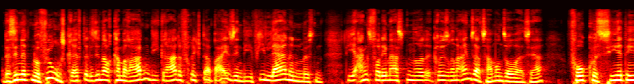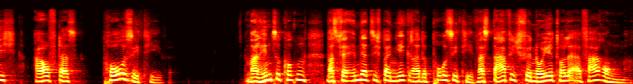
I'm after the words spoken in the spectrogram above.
Und das sind nicht nur Führungskräfte, das sind auch Kameraden, die gerade frisch dabei sind, die viel lernen müssen, die Angst vor dem ersten oder größeren Einsatz haben und sowas, ja. Fokussier dich auf das Positive. mal hinzugucken, was verändert sich bei mir gerade positiv? Was darf ich für neue tolle Erfahrungen machen?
